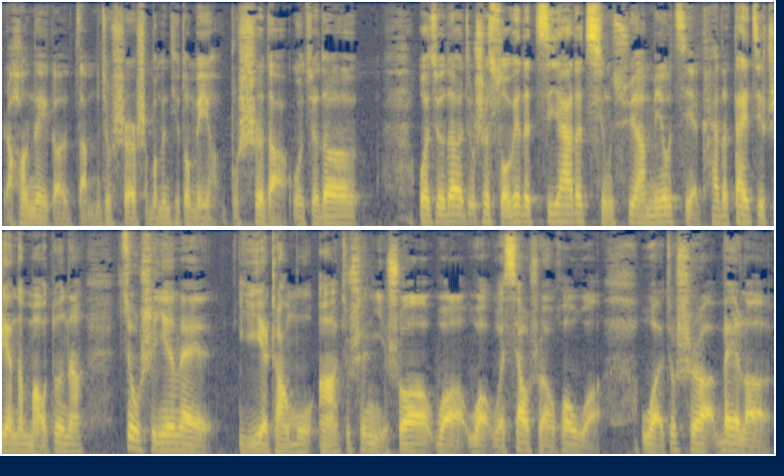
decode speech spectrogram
然后那个咱们就是什么问题都没有，不是的，我觉得。我觉得就是所谓的积压的情绪啊，没有解开的代际之间的矛盾呢，就是因为一叶障目啊。就是你说我我我孝顺或我我就是为了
